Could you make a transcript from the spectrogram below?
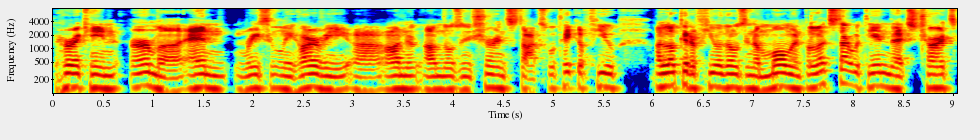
Hurricane Irma and recently Harvey uh, on on those insurance stocks. We'll take a few a look at a few of those in a moment, but let's start with the index charts.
